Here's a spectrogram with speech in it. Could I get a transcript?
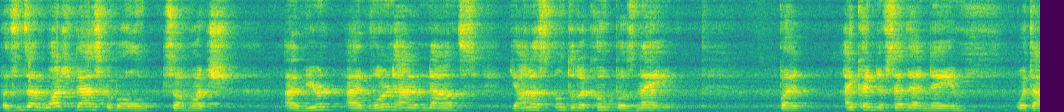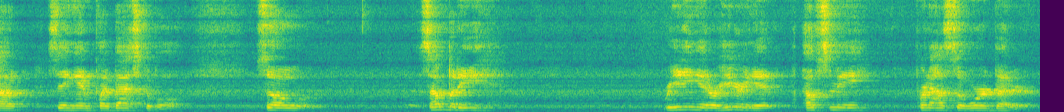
But since I've watched basketball so much, I've, I've learned how to pronounce Giannis Antetokounmpo's name, but I couldn't have said that name without seeing him play basketball. So somebody reading it or hearing it helps me pronounce the word better.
